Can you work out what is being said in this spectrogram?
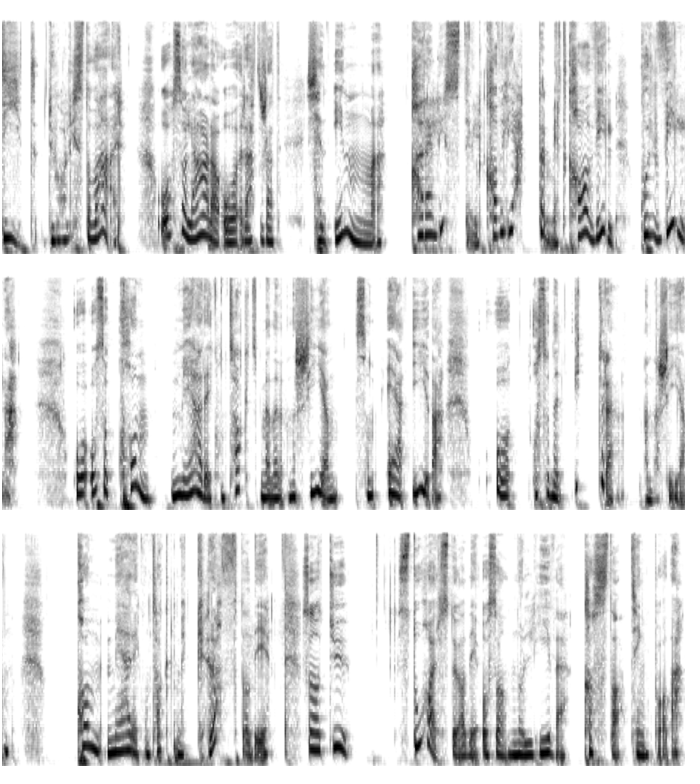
dit du har lyst til å være. Og også lær deg å rett og slett kjenne inn med hva har jeg lyst til? Hva vil hjertet mitt? Hva vil? Hvor vil jeg? Og også kom mer i kontakt med den energien som er i deg, og også den ytre energien. Kom mer i kontakt med krafta di, sånn at du står stødig også når livet kaster ting på deg.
